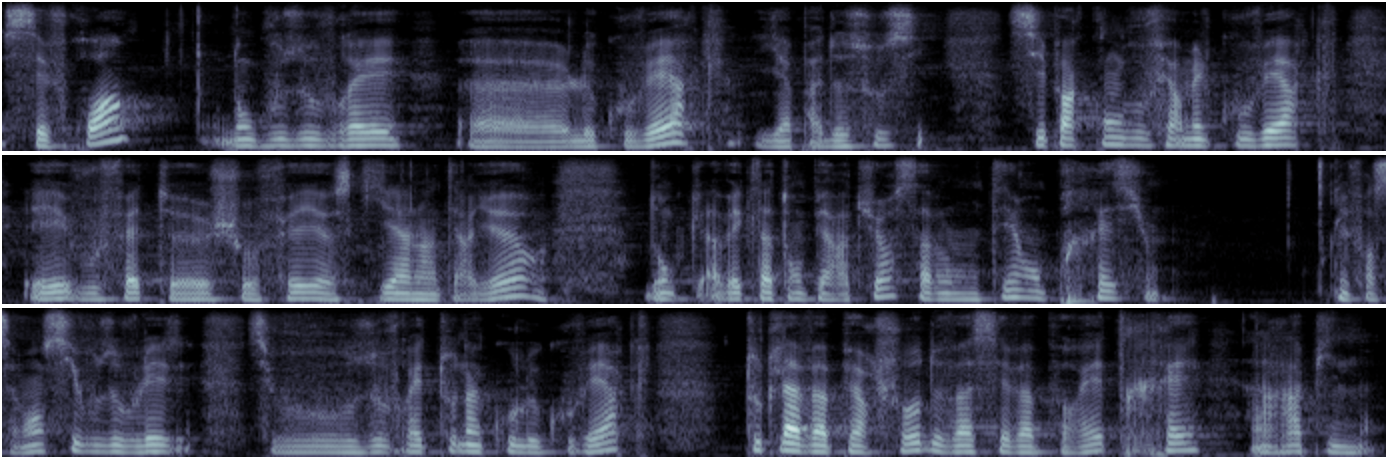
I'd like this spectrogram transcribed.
c'est froid, donc vous ouvrez euh, le couvercle, il n'y a pas de souci. Si par contre vous fermez le couvercle et vous faites euh, chauffer euh, ce qu'il y a à l'intérieur, donc avec la température, ça va monter en pression. Et forcément, si vous ouvrez, si vous ouvrez tout d'un coup le couvercle, toute la vapeur chaude va s'évaporer très rapidement.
